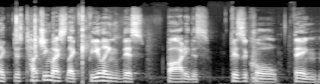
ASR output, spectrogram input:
like just touching my like feeling this body, this physical thing,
